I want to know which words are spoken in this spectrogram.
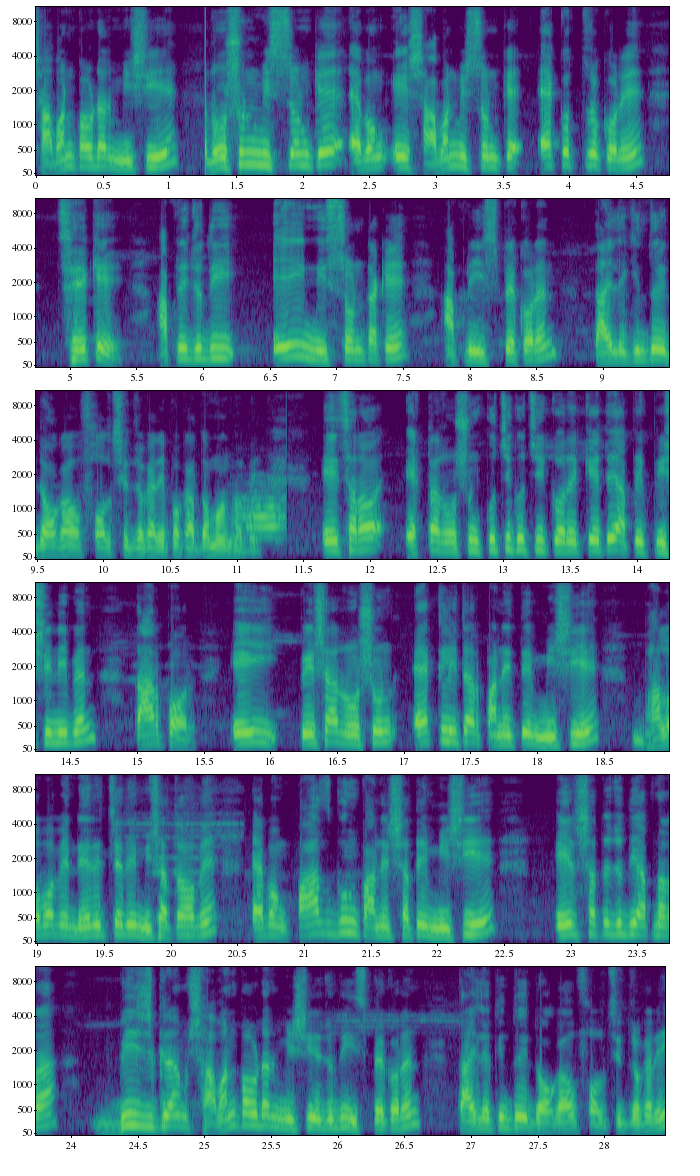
সাবান পাউডার মিশিয়ে রসুন মিশ্রণকে এবং এই সাবান মিশ্রণকে একত্র করে ছেঁকে আপনি যদি এই মিশ্রণটাকে আপনি স্প্রে করেন, তাইলে কিন্তু এই ডগা ও ফল ছিদ্রকারী পোকা দমন হবে। এছাড়াও একটা রসুন কুচি কুচি করে কেটে আপনি পিষে নেবেন, তারপর এই পেশার রসুন এক লিটার পানিতে মিশিয়ে ভালোভাবে নেড়ে চেড়ে মিশাতে হবে এবং পাঁচ গুণ পানির সাথে মিশিয়ে এর সাথে যদি আপনারা বিশ গ্রাম সাবান পাউডার মিশিয়ে যদি স্প্রে করেন, তাইলে কিন্তু এই ডগা ও ফল ছিদ্রকারী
